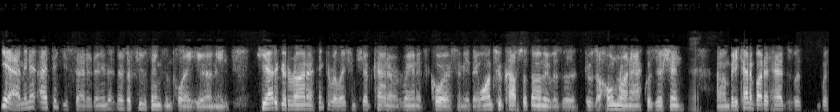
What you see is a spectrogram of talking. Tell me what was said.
Yeah, I mean, I think you said it. I mean, there's a few things in play here. I mean, he had a good run. I think the relationship kind of ran its course. I mean, they won two cups with him. It was a it was a home run acquisition, um, but he kind of butted heads with with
